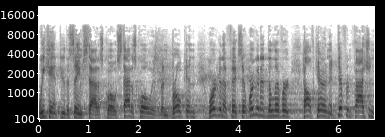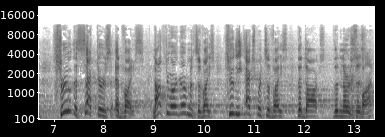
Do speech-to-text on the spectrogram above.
We can't do the same status quo. Status quo has been broken. We're going to fix it. We're going to deliver health care in a different fashion through the sector's advice, not through our government's advice, through the experts' advice, the docs, the nurses, Response?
